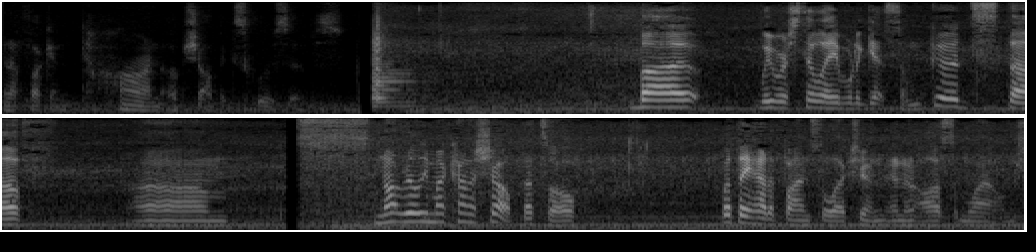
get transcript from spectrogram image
And a fucking ton of shop exclusives. But we were still able to get some good stuff. Um, not really my kind of shop, that's all. But they had a fine selection and an awesome lounge.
